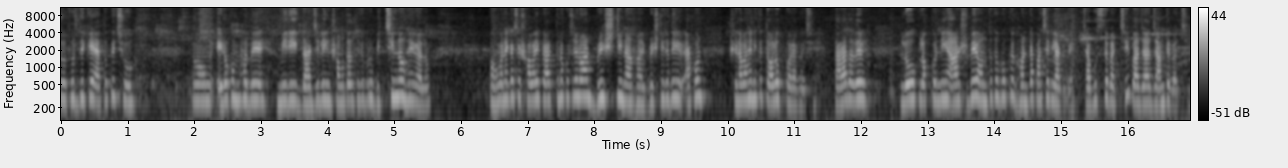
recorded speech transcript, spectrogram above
চতুর্দিকে এত কিছু এবং এরকমভাবে মিরিক, দার্জিলিং, সমতল থেকে পুরো বিচ্ছিন্ন হয়ে গেল। ভগবানের কাছে সবাই প্রার্থনা করছে যেন আর বৃষ্টি না হয়। বৃষ্টি যদি এখন সেনাবাহিনীকে তলব করা হয়েছে, তারা তাদের লোক লক্ষ্য নিয়ে আসবে, অন্ততপক্ষে ঘণ্টা পাঁচেক লাগবে, যা বুঝতে পারছি বা যা জানতে পারছি।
